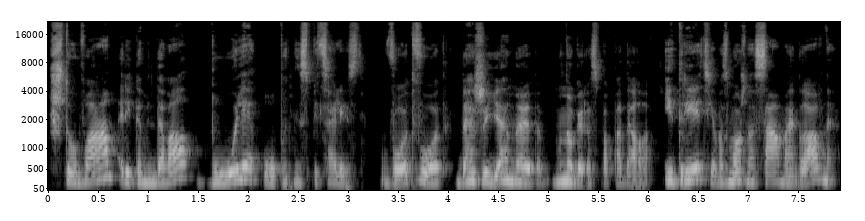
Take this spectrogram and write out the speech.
что вам рекомендовал более опытный специалист. Вот-вот, даже я на это много раз попадала. И третье, возможно, самое главное,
